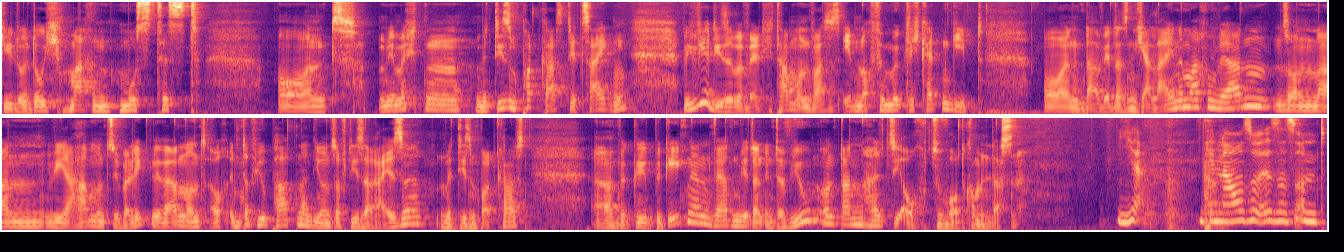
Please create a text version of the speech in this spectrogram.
die du durchmachen musstest. Und wir möchten mit diesem Podcast dir zeigen, wie wir diese bewältigt haben und was es eben noch für Möglichkeiten gibt. Und da wir das nicht alleine machen werden, sondern wir haben uns überlegt, wir werden uns auch Interviewpartner, die uns auf dieser Reise mit diesem Podcast äh, bege- begegnen, werden wir dann interviewen und dann halt sie auch zu Wort kommen lassen. Ja, genau so ist es. Und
